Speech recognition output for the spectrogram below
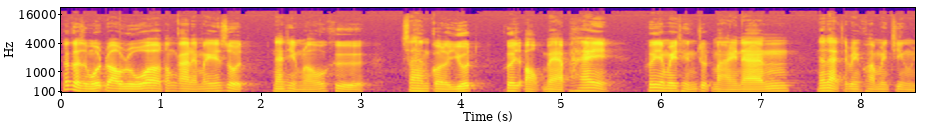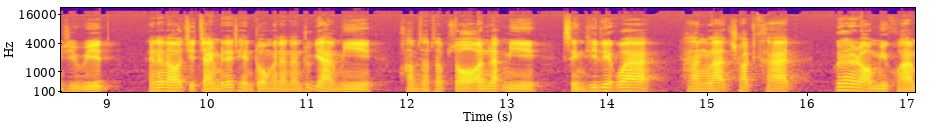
ถ้าเกิดสมมติเรารู้ว่าเราต้องการอะไรมากที่สุด หน้าที่ของเราก็คือ สร้างกลยุทธ์เพื่อจะออกแบบให้ เพื่อยังไม่ถึงจุดหมายนั้นนั่นแหละจะเป็นความเป็นจริงของชีวิตและแน่นอนว่าจิตใจไม่ได้เห็นตรงขนาดนั้นทุกอย่างมีความซับซ้อนและมี สิ่งที่เรียกว่าทางลัด shortcut เพื่อให้เรามีความ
